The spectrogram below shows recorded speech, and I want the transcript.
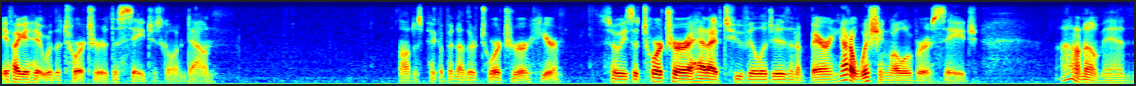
If I get hit with a torture, the sage is going down. I'll just pick up another torturer here. So he's a torturer ahead. I have two villages and a baron. He got a wishing well over a sage. I don't know, man.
